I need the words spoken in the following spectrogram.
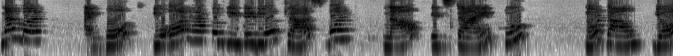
number. I hope you all have completed your class work. Now it's time to note down your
